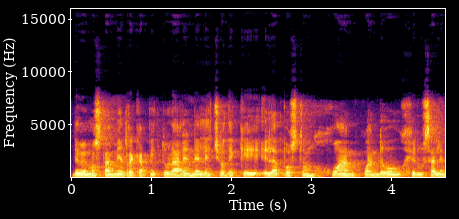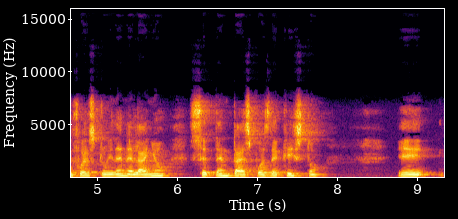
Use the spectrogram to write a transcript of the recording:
Debemos también recapitular en el hecho de que el apóstol Juan, cuando Jerusalén fue destruida en el año 70 después de Cristo, eh,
